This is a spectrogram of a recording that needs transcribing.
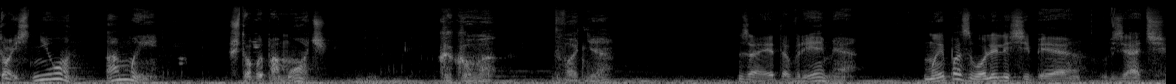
То есть не он, а мы. Чтобы помочь. Какого? Два дня? За это время мы позволили себе взять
